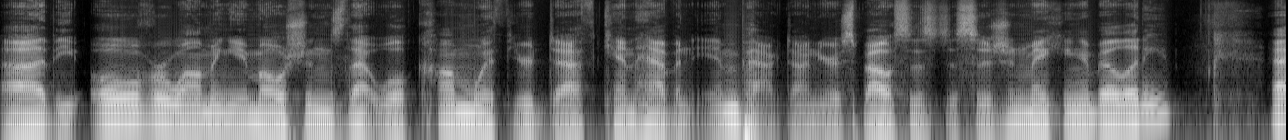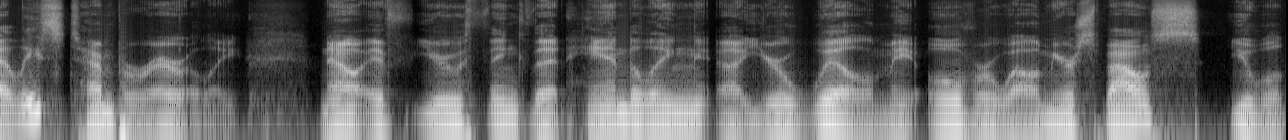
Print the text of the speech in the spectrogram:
Uh, the overwhelming emotions that will come with your death can have an impact on your spouse's decision making ability, at least temporarily. Now, if you think that handling uh, your will may overwhelm your spouse, you will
